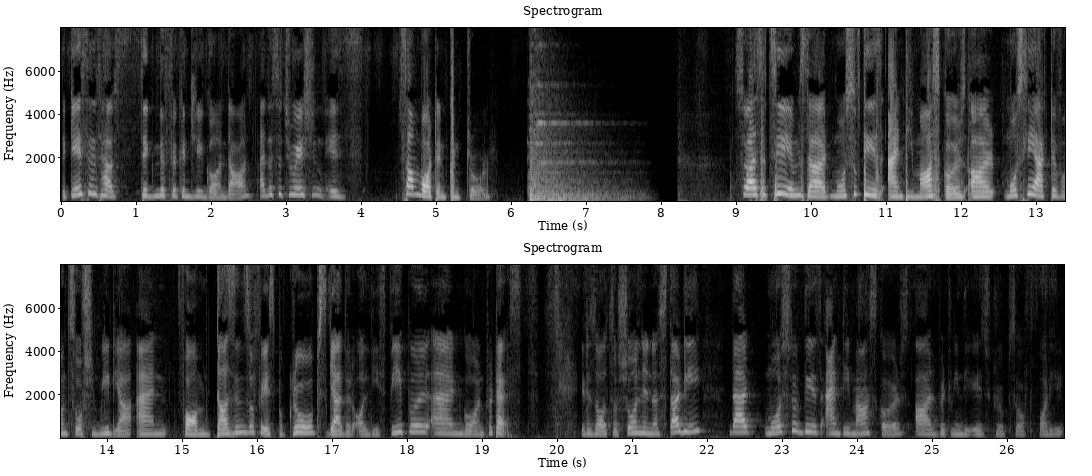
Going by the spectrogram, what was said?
The cases have significantly gone down, and the situation is somewhat in control. So, as it seems that most of these anti maskers are mostly active on social media and form dozens of Facebook groups, gather all these people, and go on protests. It is also shown in a study that most of these anti maskers are between the age groups of 40,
